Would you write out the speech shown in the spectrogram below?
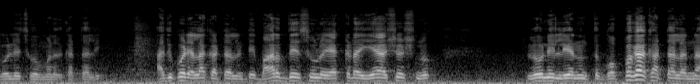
గోల్డేజ్ హోమ్ అనేది కట్టాలి. అది కూడా ఎలా కట్టాలంటే భారతదేశంలో ఎక్కడ ఏ అసోసియేషన్లోని లేనంత గొప్పగా కట్టాలన్న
